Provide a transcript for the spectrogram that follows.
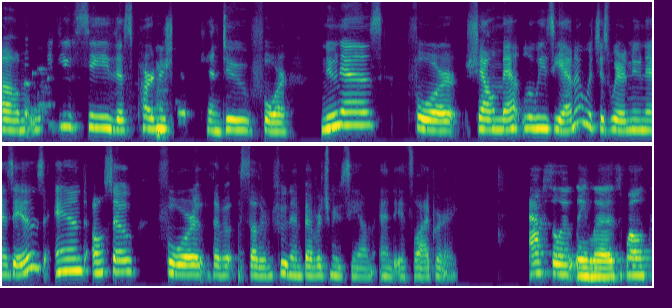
um, what you see this partnership can do for Nunez, for Chalmette, Louisiana, which is where Nunez is, and also for the Southern Food and Beverage Museum and its library. Absolutely, Liz. Well,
